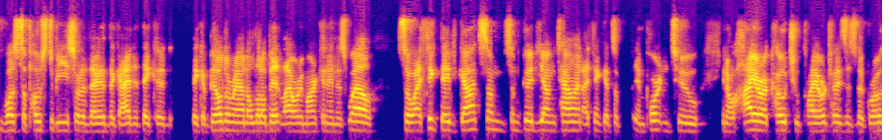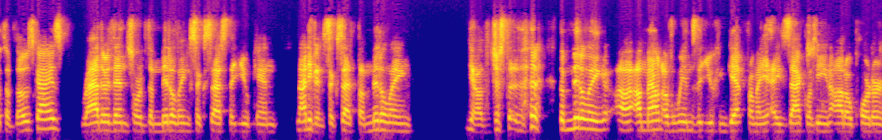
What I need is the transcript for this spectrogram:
was supposed to be sort of the, the guy that they could they could build around a little bit. Lauri Markkanen as well. So I think they've got some some good young talent. I think it's important to you know hire a coach who prioritizes the growth of those guys rather than sort of the middling success that you can not even success the middling you know just the, the middling uh, amount of wins that you can get from a, a Zach LaVine, Otto Porter,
